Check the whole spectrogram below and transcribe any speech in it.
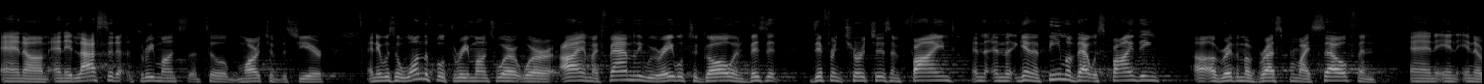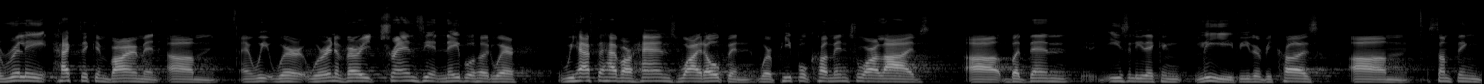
And, um, and it lasted three months until March of this year. And it was a wonderful three months where, where I and my family, we were able to go and visit different churches and find, and, and again, the theme of that was finding a rhythm of rest for myself and, and in, in a really hectic environment. Um, and we, we're, we're in a very transient neighborhood where we have to have our hands wide open where people come into our lives, uh, but then easily they can leave, either because um, something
